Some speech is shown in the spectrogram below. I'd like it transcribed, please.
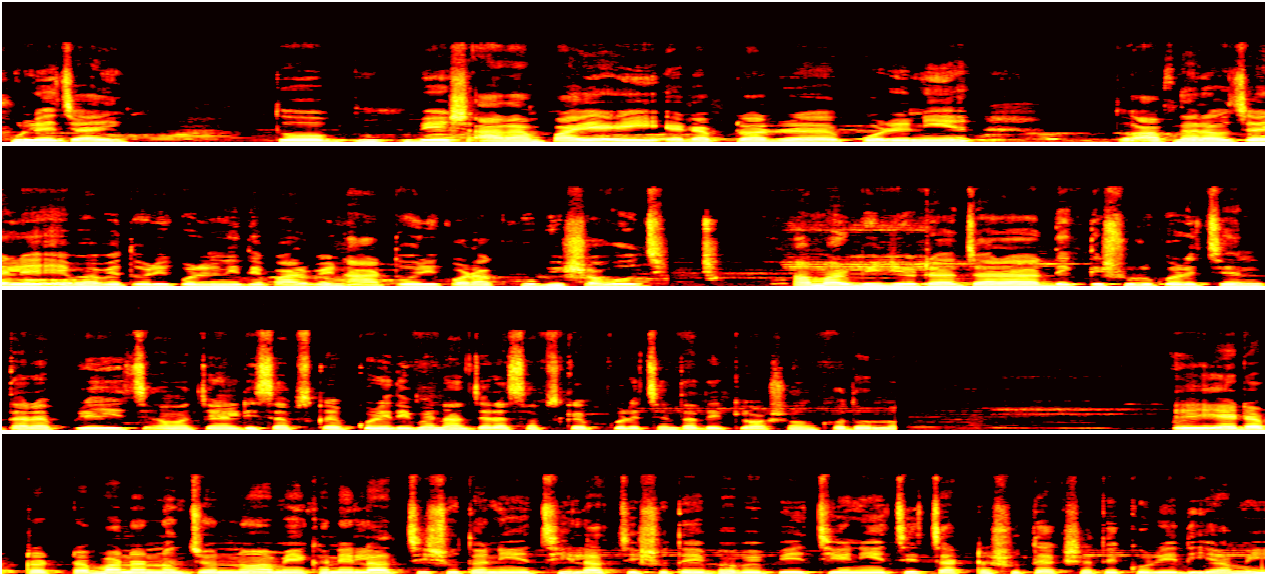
খুলে যায়। তো বেশ আরাম পায় এই অ্যাডাপ্টার পরে নিয়ে। তো আপনারাও চাইলে এভাবে তৈরি করে নিতে পারবেন। আর তৈরি করা খুবই সহজ। আমার ভিডিওটা যারা দেখতে শুরু করেছেন, তারা প্লিজ আমার চ্যানেলটি সাবস্ক্রাইব করে দেবেন। আর যারা সাবস্ক্রাইব করেছেন, তাদেরকে অসংখ্য ধন্যবাদ। এই অ্যাডাপ্টারটা বানানোর জন্য আমি এখানে লাচ্ছি সুতা নিয়েছি। লাচ্ছি সুতা এভাবে পেঁচিয়ে নিয়েছি। চারটা সুতা একসাথে করে দিয়ে আমি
